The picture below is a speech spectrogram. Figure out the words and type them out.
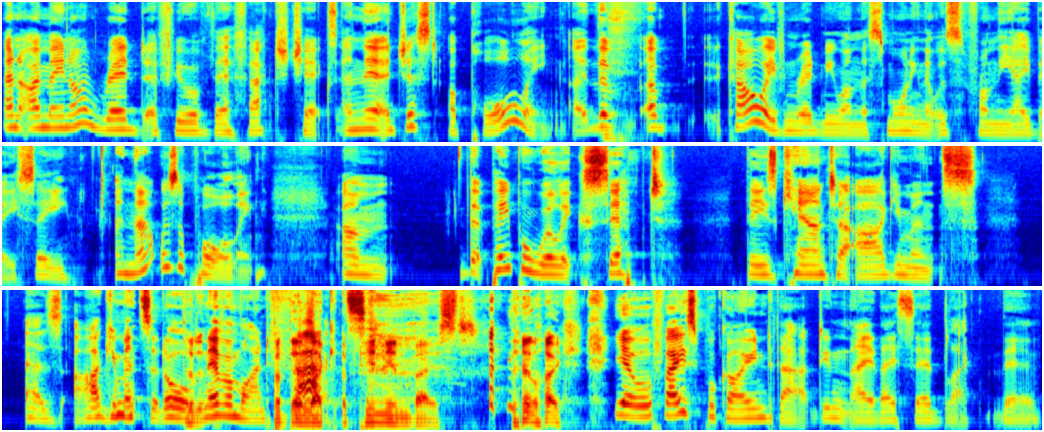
And I mean, I read a few of their fact checks, and they're just appalling. Uh, the uh, Carl even read me one this morning that was from the ABC, and that was appalling. Um, that people will accept these counter arguments as arguments at all. It, Never mind, but they're like opinion based. they're like Yeah, well, Facebook owned that, didn't they? They said like their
